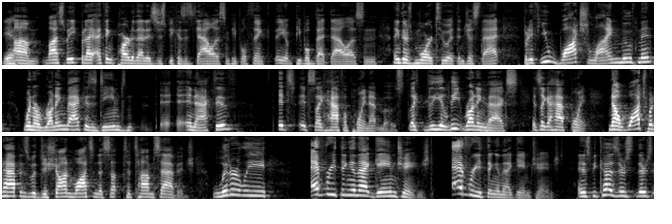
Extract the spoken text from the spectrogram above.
Yeah. um, last week. But I, I think part of that is just because it's Dallas and people think, you know, people bet Dallas. And I think there's more to it than just that. But if you watch line movement when a running back is deemed inactive, it's it's like half a point at most. Like the elite running backs, it's like a half point. Now watch what happens with Deshaun Watson to, to Tom Savage. Literally everything in that game changed. Everything in that game changed. And it's because there's there's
